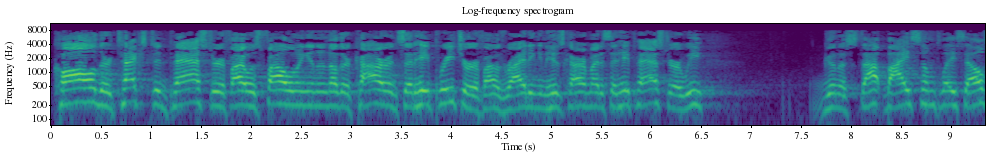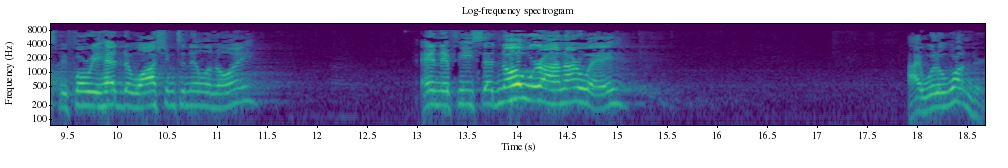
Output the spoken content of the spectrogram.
called or texted pastor if I was following in another car and said, hey preacher, if I was riding in his car, I might have said, hey pastor, are we going to stop by someplace else before we head to Washington, Illinois? And if he said, no, we're on our way, I would have wondered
